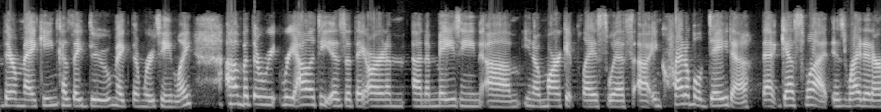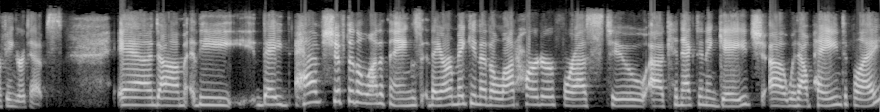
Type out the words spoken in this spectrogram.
they're making because they do make them routinely. Um, but the re- reality is that they are an, an amazing, um, you know, marketplace with uh, incredible data that guess what is right at our fingertips and um, the they have shifted a lot of things. They are making it a lot harder for us to uh, connect and engage uh, without paying to play.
